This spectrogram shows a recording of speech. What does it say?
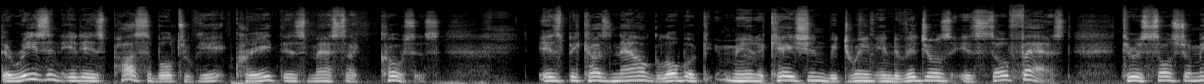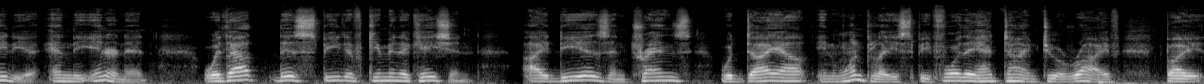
The reason it is possible to create this mass psychosis is because now global communication between individuals is so fast through social media and the internet. Without this speed of communication, ideas and trends would die out in one place before they had time to arrive by,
